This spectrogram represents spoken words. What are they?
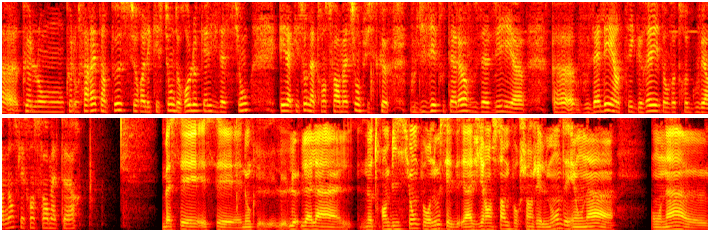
euh, que l'on que l'on s'arrête un peu sur les questions de relocalisation et la question de la transformation, puisque vous le disiez tout à l'heure, vous avez vous allez intégrer dans votre gouvernance les transformateurs bah c'est c'est donc le, la, la, notre ambition pour nous c'est d'agir ensemble pour changer le monde et on a on a euh,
